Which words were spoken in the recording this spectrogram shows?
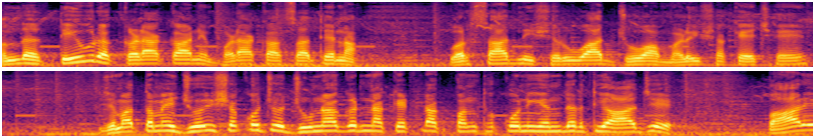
અંદર તીવ્ર કડાકા અને ભડાકા સાથેના વરસાદની શરૂઆત જોવા મળી શકે છે. જેમાં તમે જોઈ શકો છો, જૂનાગઢના કેટલાક પંથકોની અંદરથી આજે ભારે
